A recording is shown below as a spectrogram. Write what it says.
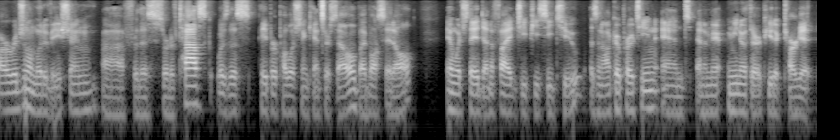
our original motivation uh, for this sort of task was this paper published in Cancer Cell by Bosse et al. In which they identified GPC2 as an oncoprotein and an immunotherapeutic target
